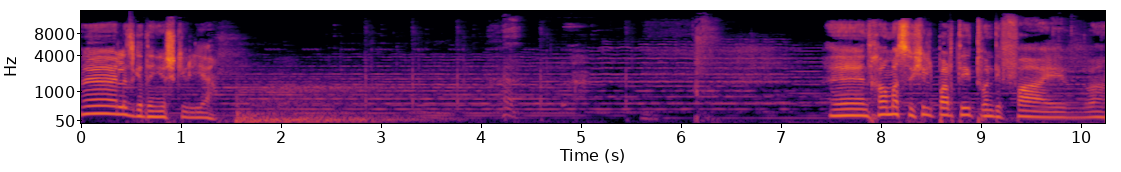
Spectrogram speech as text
Uh, let's get a new skill, yeah. And how much to heal party? 25. Uh,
